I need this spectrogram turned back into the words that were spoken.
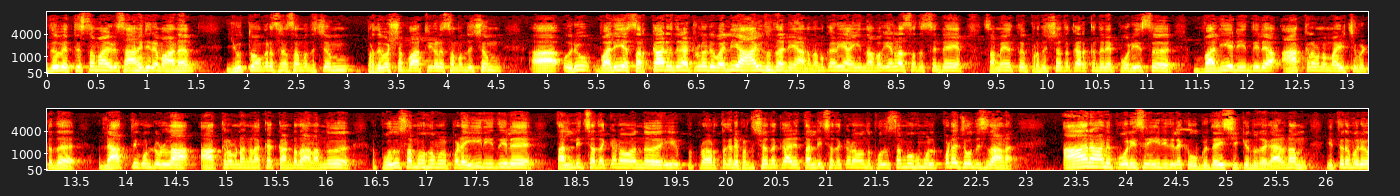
ഇത് വ്യത്യസ്തമായ ഒരു സാഹചര്യമാണ്. യൂത്ത് കോൺഗ്രസിനെ സംബന്ധിച്ചും പ്രതിപക്ഷ പാർട്ടികളെ സംബന്ധിച്ചും ഒരു വലിയ സർക്കാരിനെതിരായിട്ടുള്ള ഒരു വലിയ ആയുധം തന്നെയാണ്. നമുക്കറിയാം ഈ നവകേരള സദസ്സിന്റെ സമയത്ത് പ്രതിഷേധക്കാർക്കെതിരെ പോലീസ് വലിയ രീതിയിൽ ആക്രമണം അഴിച്ചുവിട്ടത് ലാത്തി കൊണ്ടുള്ള ആക്രമണങ്ങളൊക്കെ കണ്ടതാണ്. അന്ന് പൊതുസമൂഹം ഉൾപ്പെടെ ഈ രീതിയിൽ തല്ലിച്ചതക്കണമെന്ന് ഈ പ്രവർത്തകരെ പ്രതിഷേധക്കാരെ തല്ലിച്ചതക്കണമെന്ന് പൊതുസമൂഹം ഉൾപ്പെടെ ചോദിച്ചതാണ്. ആരാണ് പോലീസിനെ ഈ രീതിയിലൊക്കെ ഉപദേശിക്കുന്നത്? കാരണം ഇത്തരമൊരു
